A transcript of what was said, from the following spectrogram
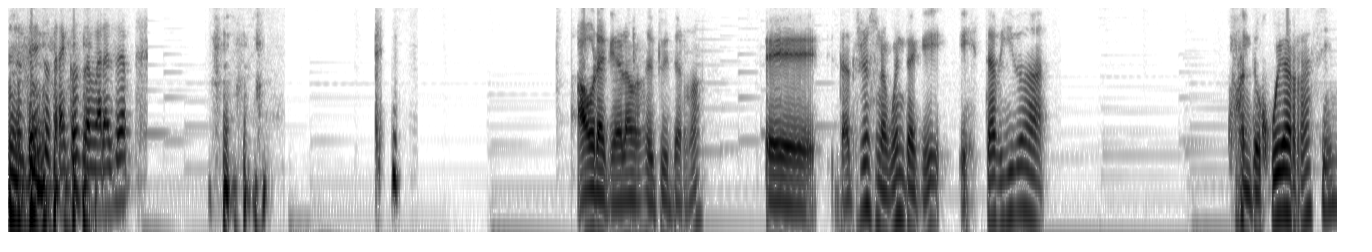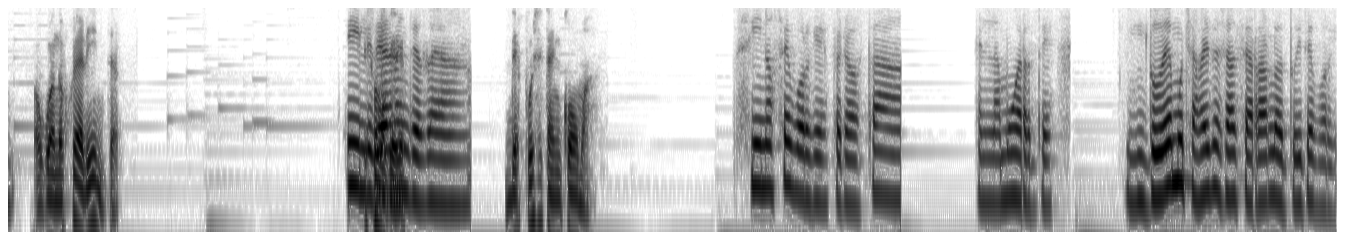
no tenés otra cosa para hacer. Ahora que hablamos de Twitter, ¿no? Eh, la tuya es una cuenta que está viva cuando juega Racing o cuando juega el Inter. Sí, literalmente, o sea. Después está en coma. Sí, no sé por qué, pero está en la muerte. Dudé muchas veces ya cerrarlo de Twitter porque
